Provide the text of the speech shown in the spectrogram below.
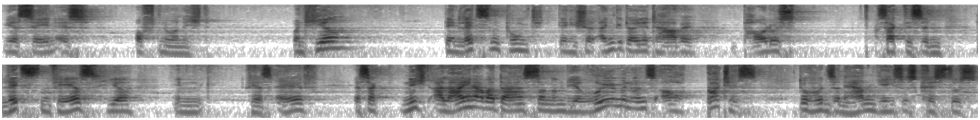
Wir sehen es oft nur nicht. Und hier den letzten Punkt, den ich schon angedeutet habe. Paulus sagt es im letzten Vers hier in Vers 11. Er sagt, nicht allein aber das, sondern wir rühmen uns auch Gottes durch unseren Herrn Jesus Christus,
